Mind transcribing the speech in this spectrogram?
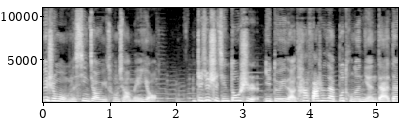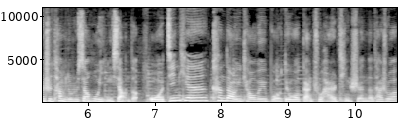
为什么我们的性教育从小没有？这些事情都是一堆的，它发生在不同的年代，但是它们都是相互影响的。我今天看到一条微博，对我感触还是挺深的。他说，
